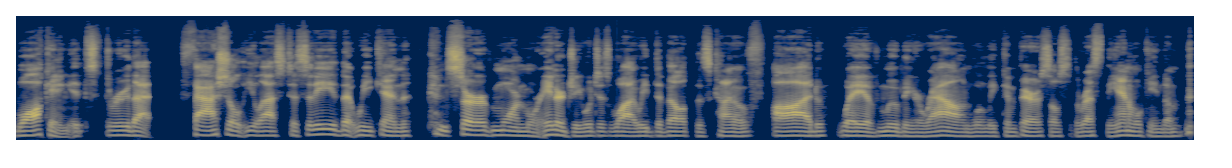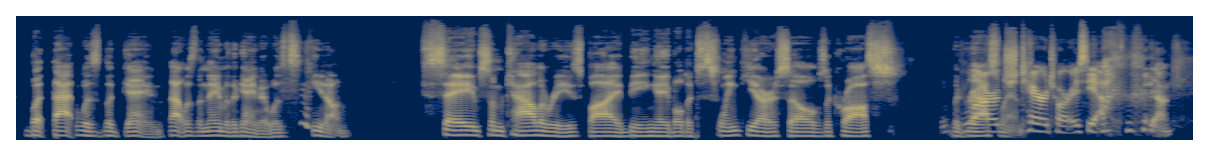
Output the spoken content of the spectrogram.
walking it's through that fascial elasticity that we can conserve more and more energy which is why we developed this kind of odd way of moving around when we compare ourselves to the rest of the animal kingdom but that was the game that was the name of the game it was you know save some calories by being able to slinky ourselves across The Large grasslands. territories, yeah. Yeah.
